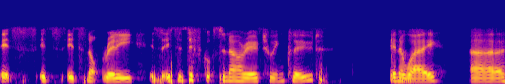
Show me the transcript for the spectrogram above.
it's it's it's not really it's it's a difficult scenario to include in a way uh,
